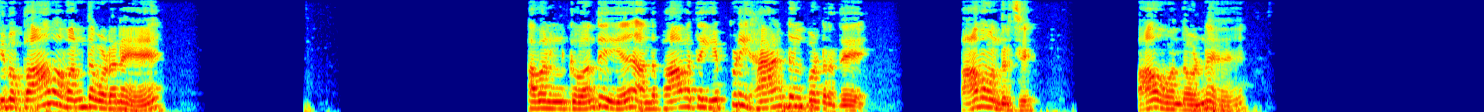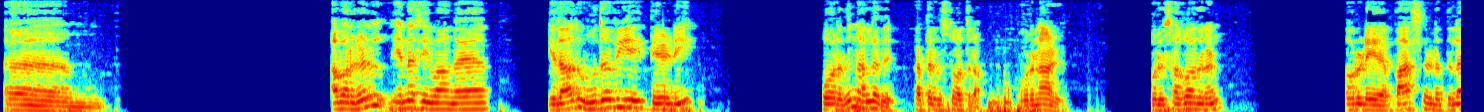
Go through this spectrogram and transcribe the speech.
இப்ப பாவம் வந்த உடனே அவனுக்கு வந்து அந்த பாவத்தை எப்படி ஹேண்டில் பண்றது? பாவம் வந்துருச்சு. பாவம் வந்த உடனே அவர்கள் என்ன செய்வாங்க? ஏதாவது உதவியை தேடி போறது நல்லது. கத்தருக்கு ஸ்தோத்திரம். ஒரு நாள் ஒரு சகோதரன் அவருடைய பாஸ்டர் இடத்துல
